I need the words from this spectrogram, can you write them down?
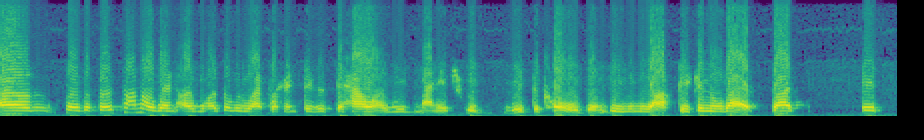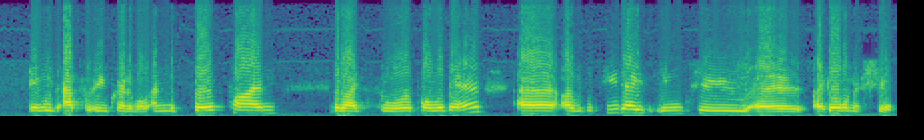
Um, so the first time I went, I was a little apprehensive as to how I would manage with, with the cold and being in the Arctic and all that. But it it was absolutely incredible. And the first time that I saw a polar bear, uh, I was a few days into. Uh, I go on a ship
